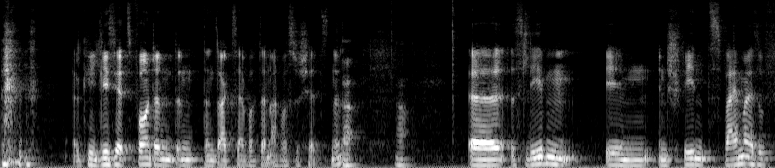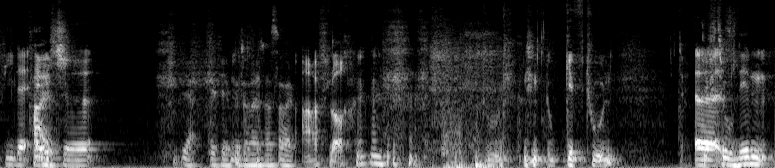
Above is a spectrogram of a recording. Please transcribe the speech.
okay, ich lese jetzt vor und dann, dann, dann sagst du einfach danach, was du schätzt. Ne? Ja, ja. Äh, es leben in, in Schweden zweimal so viele Falsch. Elche. Ja, okay, bitte weiter, sorry. Arschloch. du, du Gifthuhn. Äh, Gifthuhn. es leben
